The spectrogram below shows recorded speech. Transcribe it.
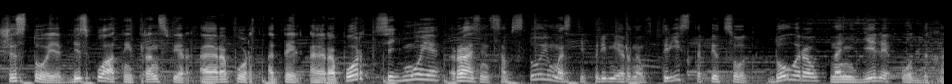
Шестое бесплатный трансфер аэропорт-отель-аэропорт. Седьмое разница в стоимости примерно примерно в 300-500 долларов на неделе отдыха.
